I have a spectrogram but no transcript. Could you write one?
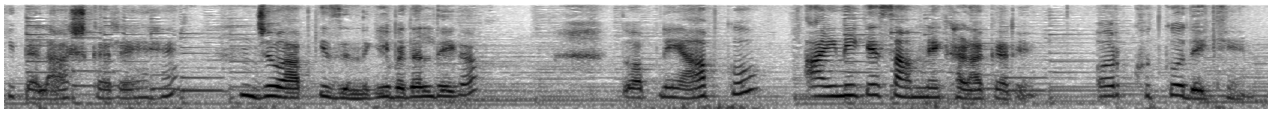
की तलाश कर रहे हैं जो आपकी ज़िंदगी बदल देगा तो अपने आप को आईने के सामने खड़ा करें और खुद को देखें।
